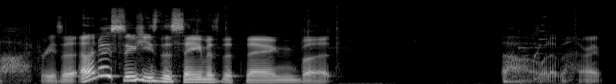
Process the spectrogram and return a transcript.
Oh, freeze it. And I know sushi's the same as the thing, but... Oh, whatever. Alright.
